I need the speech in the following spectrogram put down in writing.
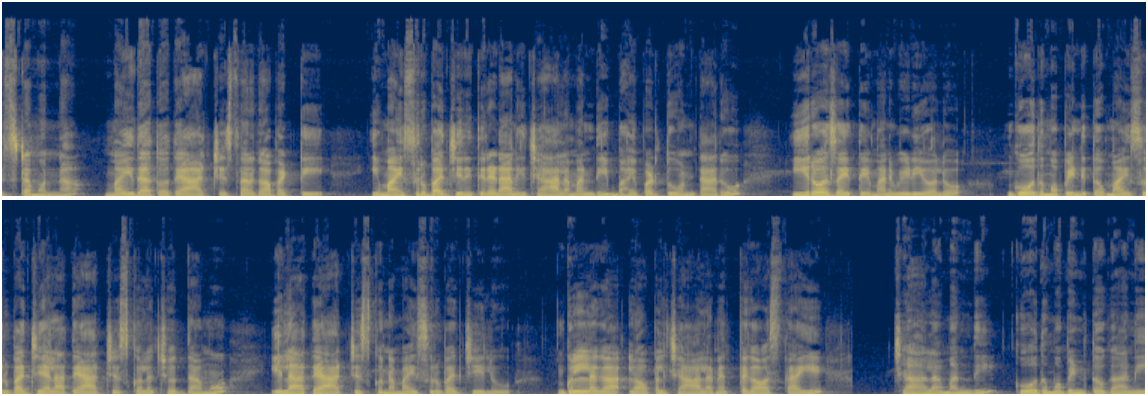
ఇష్టం ఉన్నా మైదాతో తయారు చేస్తారు కాబట్టి ఈ మైసూర్ బజ్జీని తినడానికి చాలామంది భయపడుతూ ఉంటారు. ఈ రోజైతే మన వీడియోలో గోధుమ పిండితో మైసూర్ బజ్జీ ఎలా తయారు చేసుకోవాలో చూద్దాము. ఇలా తయారు చేసుకున్న మైసూర్ బజ్జీలు గుల్లగా లోపల చాలా మెత్తగా వస్తాయి. చాలామంది గోధుమ పిండితో కానీ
